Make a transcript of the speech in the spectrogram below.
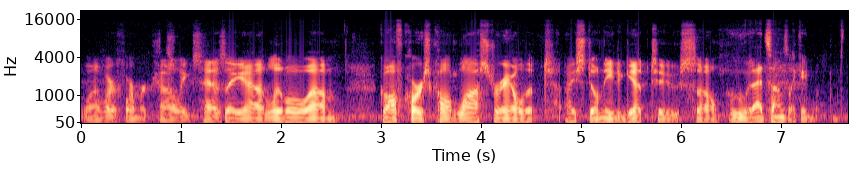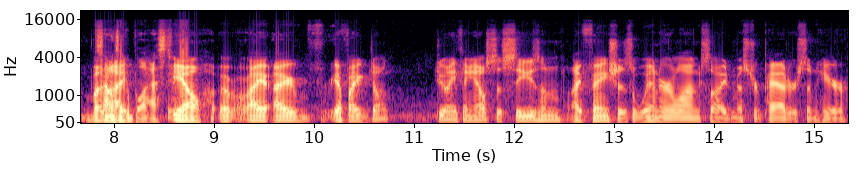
one of our former colleagues has a uh, little um, golf course called Lost Rail that I still need to get to. So, ooh, that sounds like a but sounds I- like a blast. You know, I, I if I don't do anything else this season, I finish as a winner alongside Mr. Patterson here,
